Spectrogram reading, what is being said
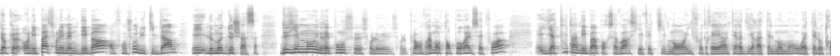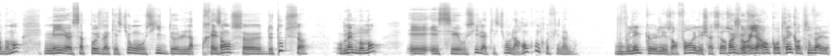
Donc euh, on n'est pas sur les mêmes débats en fonction du type d'arme et le mode de chasse. Deuxièmement, une réponse sur le, sur le plan vraiment temporel cette fois. Il y a tout un débat pour savoir si effectivement il faudrait interdire à tel moment ou à tel autre moment, mais ça pose la question aussi de la présence de tous au même moment et, c'est aussi la question de la rencontre finalement. Vous voulez que les enfants et les chasseurs puissent se rencontrer quand ils veulent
